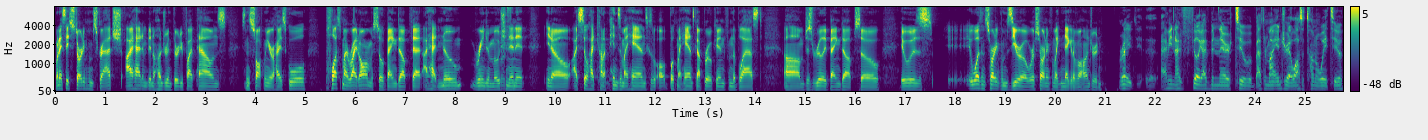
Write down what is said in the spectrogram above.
when I say starting from scratch, I hadn't been 135 pounds since sophomore year of high school. Plus, my right arm was so banged up that I had no range of motion in it. You know, I still had kind of pins in my hands because both my hands got broken from the blast. Um, just really banged up. So it was, it wasn't starting from zero. We're starting from like negative 100. Right. Uh, I mean, I feel like I've been there too. After my injury, I lost a ton of weight too.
